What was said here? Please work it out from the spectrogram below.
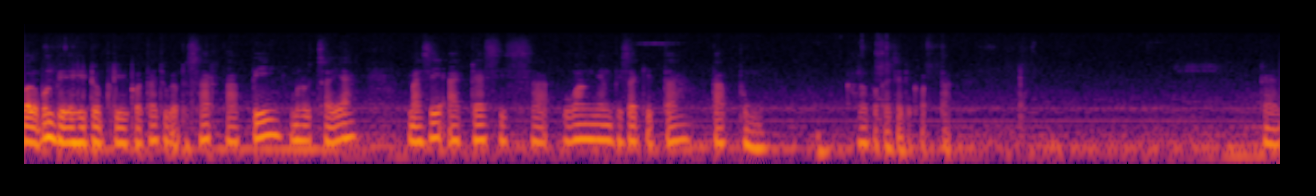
walaupun biaya hidup di kota juga besar tapi menurut saya masih ada sisa uang yang bisa kita tabung kalau bekerja di kota. Dan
